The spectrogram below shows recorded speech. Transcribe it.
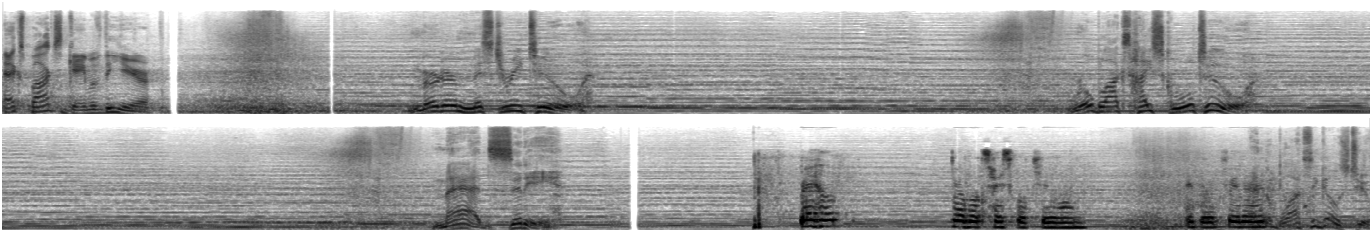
Xbox Game of the Year. Murder Mystery 2. Roblox High School 2. Mad City. I hope Roblox High School 2 won. I vote for that. And that. Bloxy goes to.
